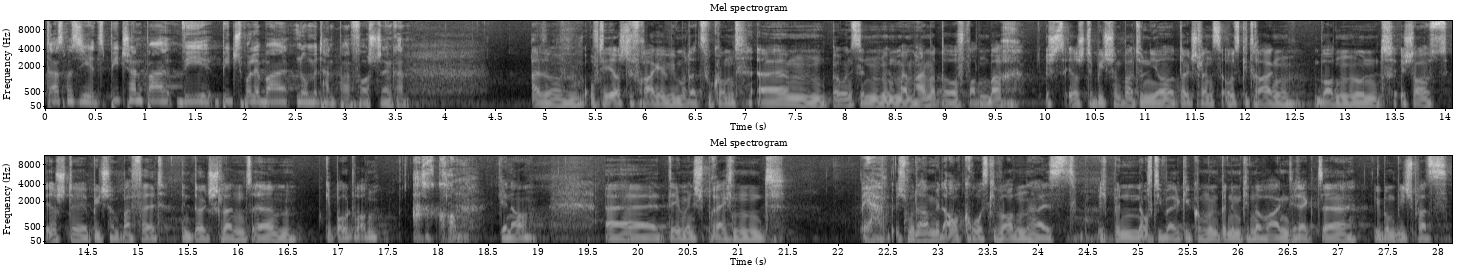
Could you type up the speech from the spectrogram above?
dass man sich jetzt Beachhandball wie Beachvolleyball nur mit Handball vorstellen kann? Also auf die erste Frage, wie man dazu kommt. Ähm, bei uns in, in meinem Heimatdorf Bartenbach ist das erste Beachhandballturnier Deutschlands ausgetragen worden und ist auch das erste Beachhandballfeld in Deutschland ähm, gebaut worden. Ach komm. Genau. Äh, dementsprechend ja, ist man damit auch groß geworden. Heißt, ich bin auf die Welt gekommen und bin im Kinderwagen direkt äh, über den Beachplatz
